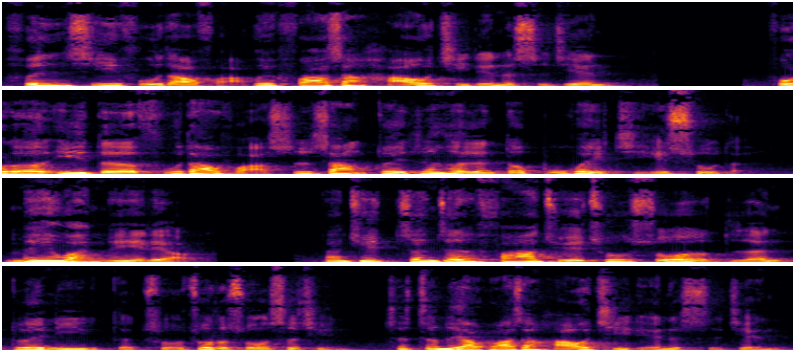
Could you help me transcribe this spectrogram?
分析辅导法会花上好几年的时间。弗洛伊德辅导法事实上对任何人都不会结束的，没完没了。但去真正发掘出所有人对你的所做的所有事情，这真的要花上好几年的时间。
